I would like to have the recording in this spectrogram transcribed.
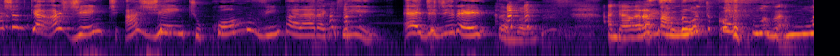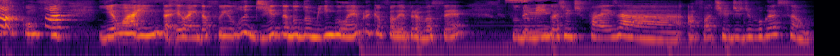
Achando que a, a gente, a gente, o como vim parar aqui é de direita, mano. A galera Isso tá não- muito confusa, muito confusa. E eu ainda, eu ainda fui iludida no domingo, lembra que eu falei pra você? No Sim. domingo a gente faz a, a fotinha de divulgação.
